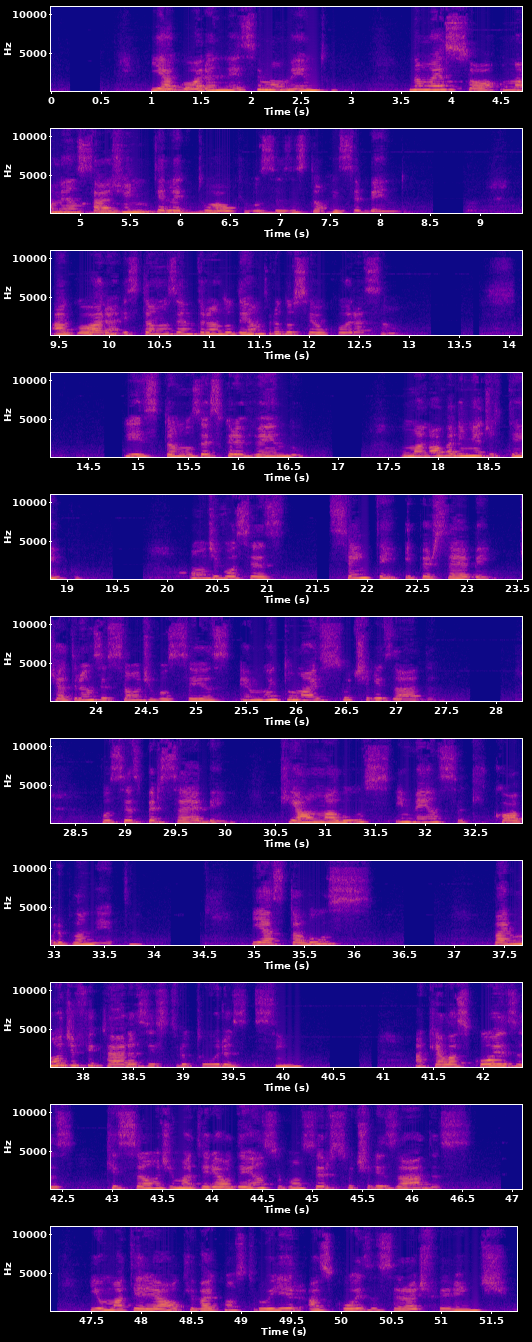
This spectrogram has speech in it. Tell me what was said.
E agora, nesse momento, não é só uma mensagem intelectual que vocês estão recebendo Agora estamos entrando dentro do seu coração. E estamos escrevendo uma nova linha de tempo, onde vocês sentem e percebem que a transição de vocês é muito mais sutilizada. Vocês percebem que há uma luz imensa que cobre o planeta. E esta luz vai modificar as estruturas, sim. Aquelas coisas que são de material denso vão ser sutilizadas e o material que vai construir as coisas será diferente.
